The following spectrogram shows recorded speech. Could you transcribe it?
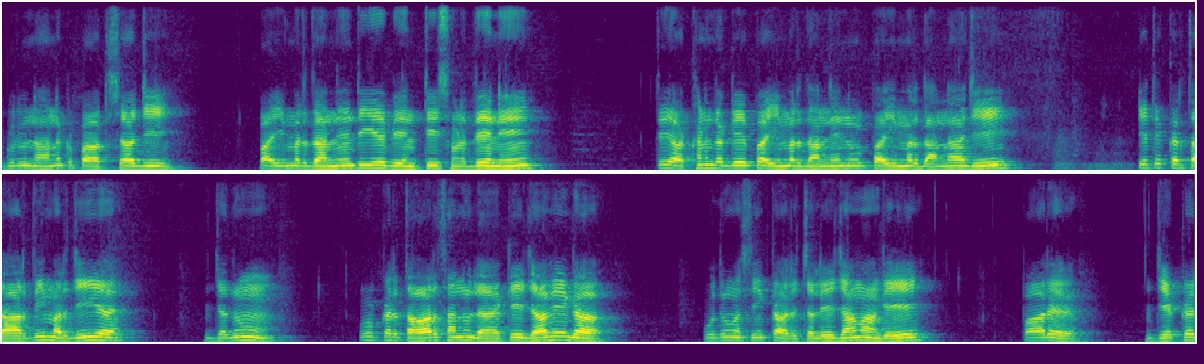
ਗੁਰੂ ਨਾਨਕ ਪਾਤਸ਼ਾਹ ਜੀ, ਭਾਈ ਮਰਦਾਨੇ ਦੀ ਇਹ ਬੇਨਤੀ ਸੁਣਦੇ ਨੇ ਤੇ ਆਖਣ ਲੱਗੇ ਭਾਈ ਮਰਦਾਨੇ ਨੂੰ, ਭਾਈ ਮਰਦਾਨਾ ਜੀ, ਇਹ ਤੇ ਕਰਤਾਰ ਦੀ ਮਰਜ਼ੀ ਹੈ ਜਦੋਂ ਉਹ ਕਰਤਾਰ ਸਾਨੂੰ ਲੈ ਕੇ ਜਾਵੇਗਾ। ਉਦੋਂ ਅਸੀਂ ਘਰ ਚਲੇ ਜਾਵਾਂਗੇ। ਪਰ ਜੇਕਰ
